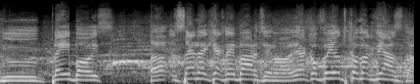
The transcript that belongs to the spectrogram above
mm, Playboys, Zenek jak najbardziej, no, jako wyjątkowa gwiazda.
